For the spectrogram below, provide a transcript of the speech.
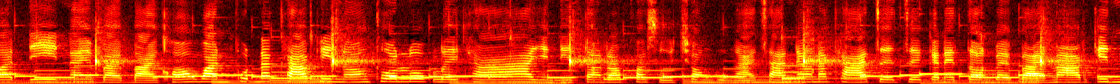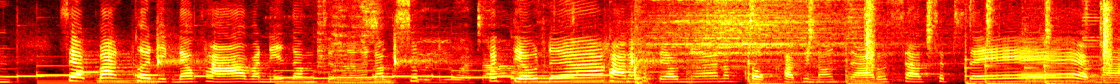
วัสดีในบ่ายๆของวันพุธนะคะ พี่น้องทั่วโลกเลยค่ะยินดีต้อนรับเข้าสู่ช่องบุงาชาแนลนะคะ เจอเจอกันในตอนบ่ายๆมากินแซ่บบ้านเพื่อนอีกแล้วค่ะ วันนี้นำเสนอน้ำซุปก๋วยเตี๋ยวเนื้อค่ะน้ำก๋วยเตี๋ยวเนื้อน้ำตกค่ะพี่น้องจ้ารสชาติแซ่บๆมา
